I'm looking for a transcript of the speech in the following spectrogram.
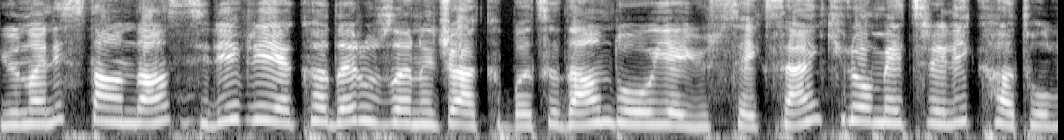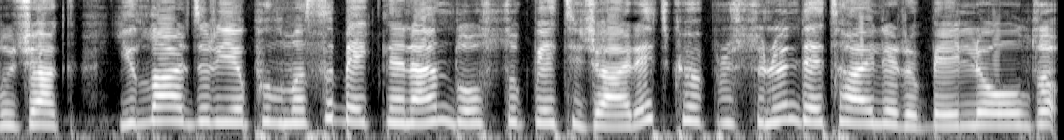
Yunanistan'dan Silivri'ye kadar uzanacak. Batıdan doğuya 180 kilometrelik hat olacak. Yıllardır yapılması beklenen Dostluk ve Ticaret Köprüsü'nün detayları belli oldu.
